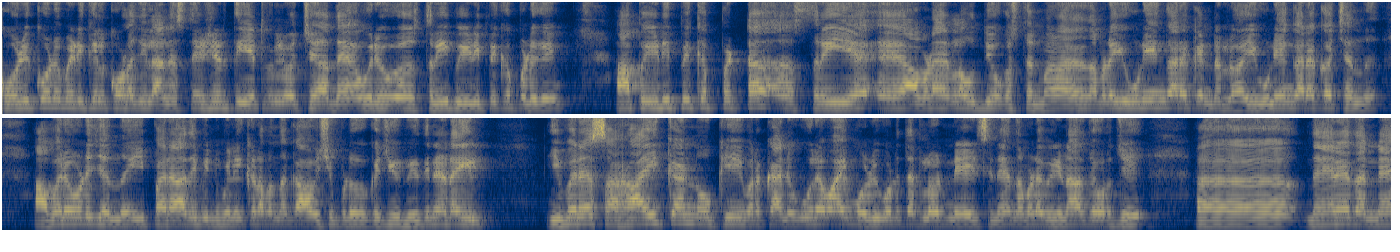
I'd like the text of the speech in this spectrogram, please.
കോഴിക്കോട് മെഡിക്കൽ കോളേജിൽ അനസ്തേഷ്യ തിയേറ്ററിൽ വെച്ച് അദ്ദേഹം ഒരു സ്ത്രീ പീഡിപ്പിക്കപ്പെടുകയും ആ പീഡിപ്പിക്കപ്പെട്ട സ്ത്രീയെ അവിടെയുള്ള ഉദ്യോഗസ്ഥന്മാർ അതായത് നമ്മുടെ യൂണിയൻകാരൊക്കെ ഉണ്ടല്ലോ ആ യൂണിയൻകാരൊക്കെ ചെന്ന് അവരോട് ചെന്ന് ഈ പരാതി പിൻവലിക്കണമെന്നൊക്കെ ആവശ്യപ്പെടുകയൊക്കെ ചെയ്തു. ഇതിനിടയിൽ ഇവരെ സഹായിക്കാൻ നോക്കി ഇവർക്ക് അനുകൂലമായി മൊഴി കൊടുത്തിട്ടുള്ള ഒരു നേഴ്സിനെ നമ്മുടെ വീണ ജോർജ് നേരെ തന്നെ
